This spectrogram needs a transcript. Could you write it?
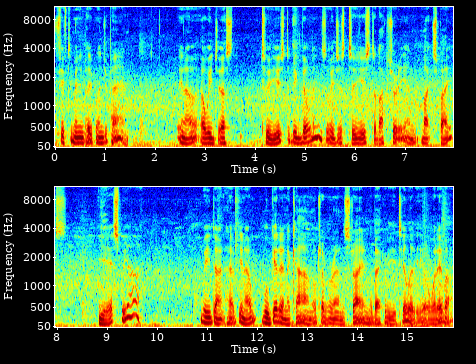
50 million people in Japan. You know, are we just too used to big buildings? Are we just too used to luxury and like space? Yes, we are. We don't have, you know, we'll get in a car and we'll travel around Australia in the back of a utility or whatever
